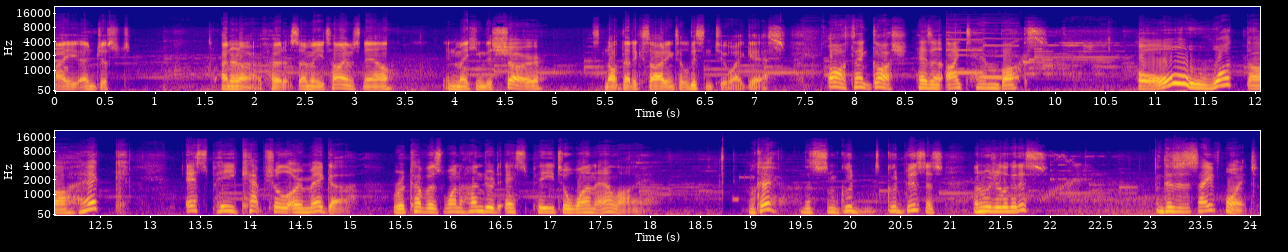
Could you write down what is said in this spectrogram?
I am just. I don't know, I've heard it so many times now in making this show. It's not that exciting to listen to, I guess. Oh, thank gosh, has an item box. Oh, what the heck? SP Capsule Omega recovers 100 SP to one ally. Okay, that's some good good business. And would you look at this? There's a save point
